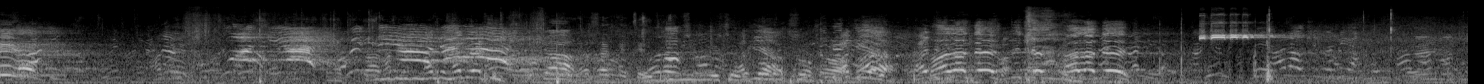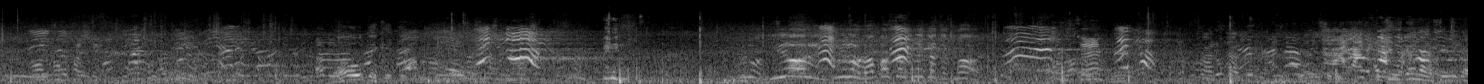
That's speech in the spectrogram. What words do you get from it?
იე მანდე მანდე აკი აგია აგია აი მალადეთ ბიჭები მალადეთ იარე შილო რა პასას მეკეთებ მა აკი უკანა შეიძლება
